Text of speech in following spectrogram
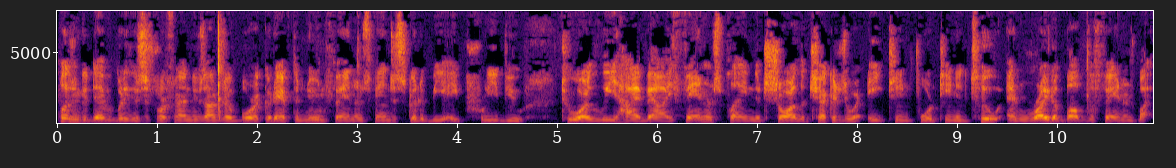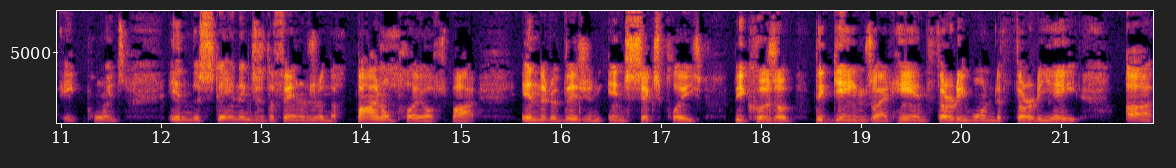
Pleasant good day, everybody. This is Sports Fan News. I'm Joe Boric. Good afternoon, fans. Fans, it's going to be a preview to our Lehigh Valley Phantoms playing the Charlotte Checkers, who are 18, 14, and 2, and right above the Phantoms by 8 points in the standings as the Phantoms are in the final playoff spot in the division in sixth place because of the games at hand, 31 to 38. Uh,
